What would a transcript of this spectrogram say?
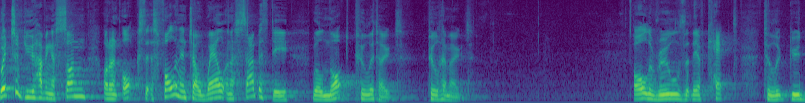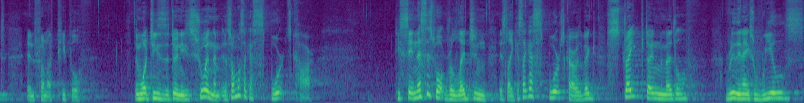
Which of you, having a son or an ox that has fallen into a well on a Sabbath day, will not pull it out, pull him out? All the rules that they have kept to look good in front of people. And what Jesus is doing, he's showing them, it's almost like a sports car. He's saying this is what religion is like. It's like a sports car with a big stripe down the middle, really nice wheels.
